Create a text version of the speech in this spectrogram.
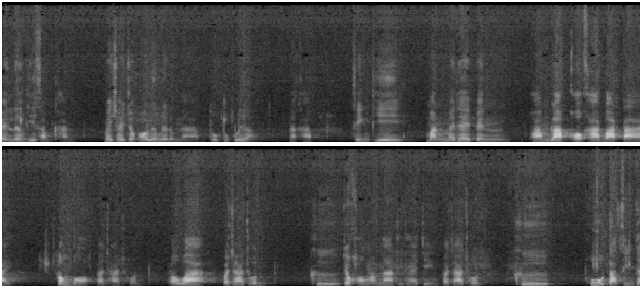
เป็นเรื่องที่สำคัญ ไม่ใช่เฉพาะเรื่องเรือดำน้ำทุก ๆ เรื่องนะครับ สิ่งที่มันไม่ได้เป็นความลับขอขาดบาดตาย ต้องบอกประชาชน เพราะว่าประชาชนคือเจ้าของอำนาจที่แท้จริง ประชาชนคือผู้ตัดสินใจ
